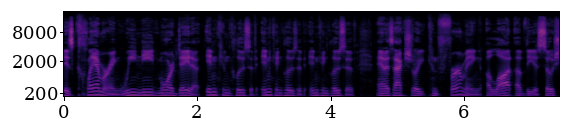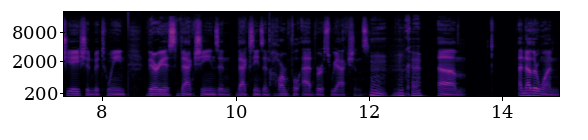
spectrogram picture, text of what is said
is clamoring, we need more data. Inconclusive, inconclusive, inconclusive. And it's actually confirming a lot of the association between various vaccines and vaccines and harmful adverse reactions. Hmm, okay. Um, another one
